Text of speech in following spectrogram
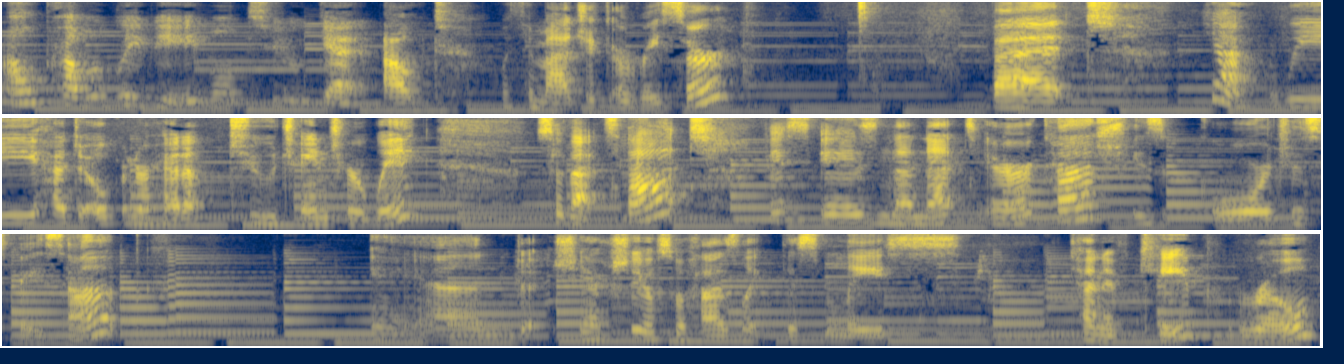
I'll probably be able to get out with a magic eraser. But yeah, we had to open her head up to change her wig. So that's that. This is Nanette Erica. She's gorgeous face up. And she actually also has like this lace kind of cape robe.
